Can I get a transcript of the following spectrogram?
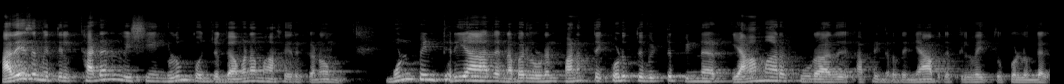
அதே சமயத்தில் கடன் விஷயங்களும் கொஞ்சம் கவனமாக இருக்கணும். முன்பின் தெரியாத நபர்களுடன் பணத்தை கொடுத்து விட்டு பின்னர் ஏமாறக்கூடாது அப்படிங்கிறத ஞாபகத்தில் வைத்துக் கொள்ளுங்கள்.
